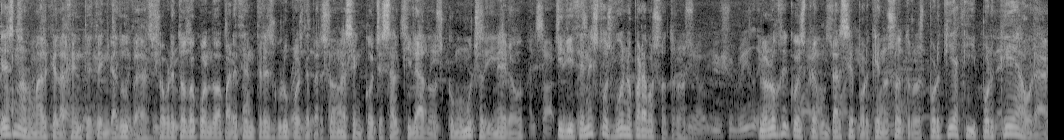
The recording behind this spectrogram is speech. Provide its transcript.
Es normal que la gente tenga dudas, sobre todo cuando aparecen tres grupos de personas en coches alquilados con mucho dinero y dicen esto es bueno para vosotros. Lo lógico es preguntarse por qué nosotros, por qué aquí, por qué ahora.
